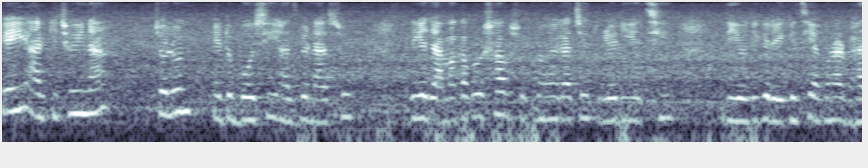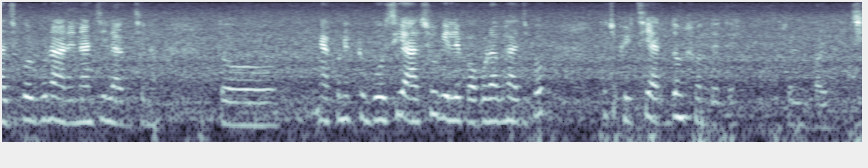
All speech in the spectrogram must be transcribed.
এই আর কিছুই না। চলুন, একটু বসি হাজব্যান্ড আসুক। এদিকে জামা কাপড় সব শুকনো হয়ে গেছে, তুলে নিয়েছি। দিয়ে ওদিকে রেখেছি, এখন আর ভাজ করব না, আর এনার্জি লাগছে না। তো এখন একটু বসি, আসুক, এলে পকোড়া ভাজবো। তো ফিরছি একদম সন্ধ্যেতে। চলুন, পরে ফিরছি।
